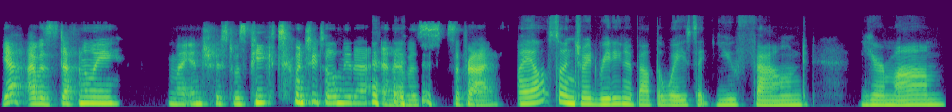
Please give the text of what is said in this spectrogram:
Yeah, I was definitely my interest was piqued when she told me that, and I was surprised. I also enjoyed reading about the ways that you found your mom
